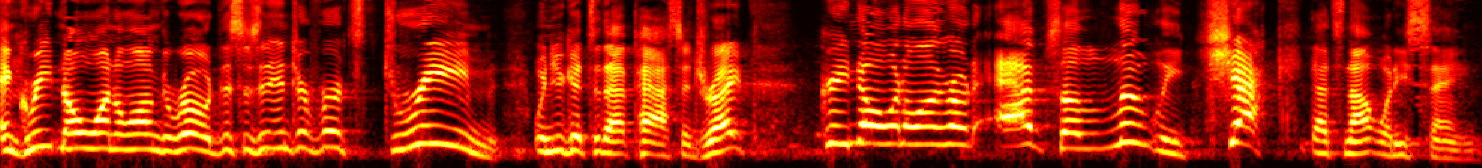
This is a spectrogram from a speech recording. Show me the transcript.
and greet no one along the road. This is an introvert's dream when you get to that passage, right? Greet no one along the road. Absolutely check. That's not what he's saying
